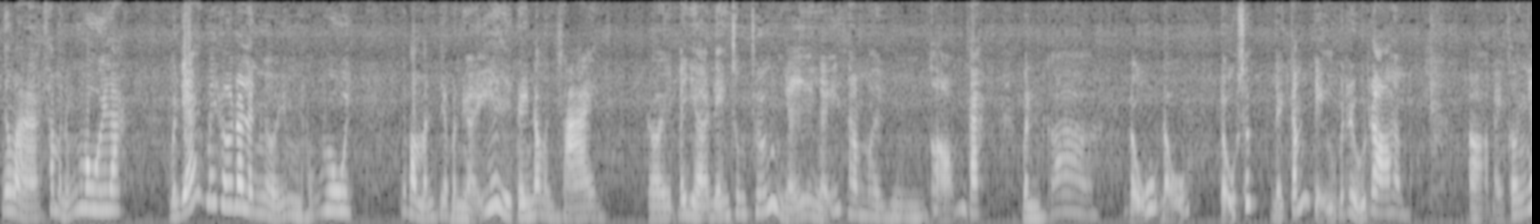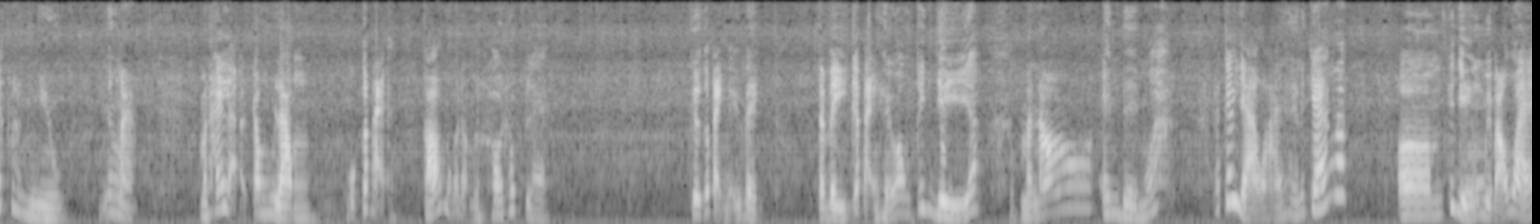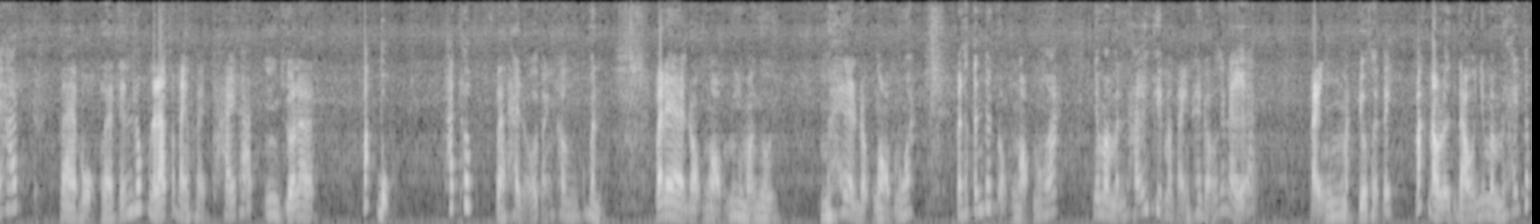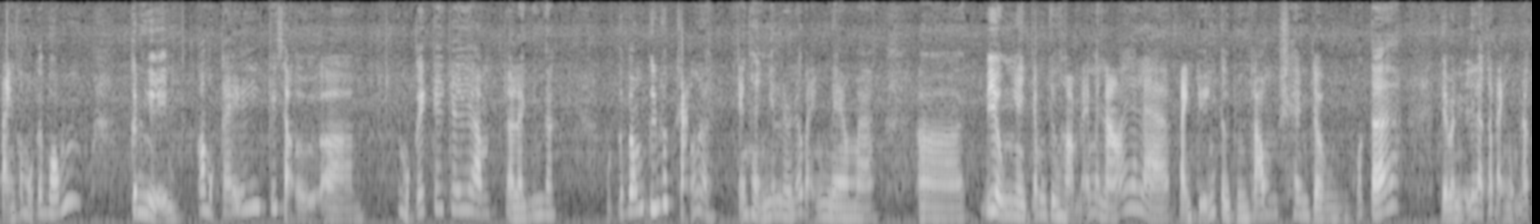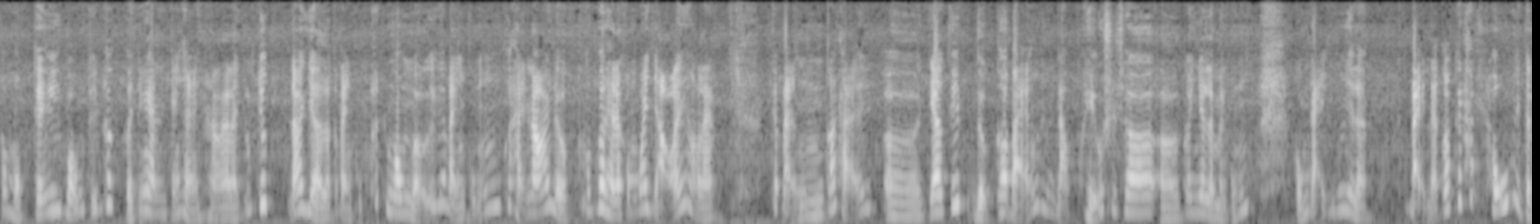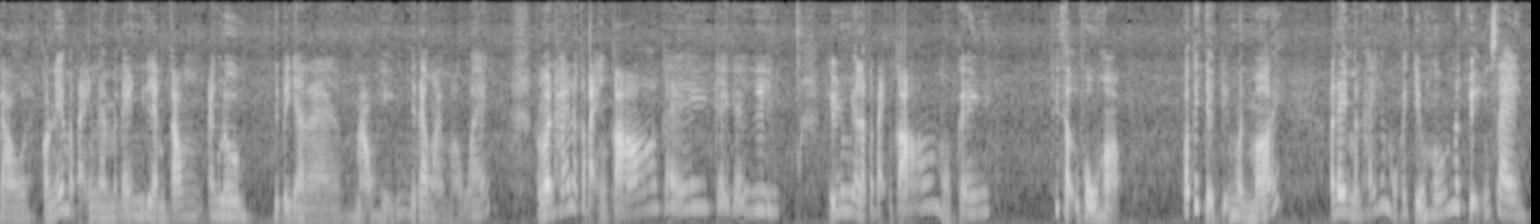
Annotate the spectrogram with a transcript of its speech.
nhưng mà sao mình không vui ra mình dát mấy thứ đó lên người nhưng mình không vui. Nhưng mà mình giờ mình nghĩ thì tiền đâu mình xài. Rồi bây giờ đang sung sướng vậy nghĩ xong rồi ừ, có ổn ta? Mình có đủ đủ đủ sức để cấm chịu với rủi ro không? À, bạn cân nhắc lên nhiều. Nhưng mà mình thấy là trong lòng của các bạn có một cái động lực thôi thúc là kêu các bạn nghỉ việc. Tại vì các bạn hiểu không cái gì á mà nó êm đềm quá nó kéo dài hoài thì nó chán lắm. Ờ, cái gì cũng bị bảo hòa hết và buộc là đến lúc này đó các bạn phải thay thách ừ, gọi là bắt buộc thách thức và thay đổi bản thân của mình. Và đây là đột ngột như mọi người. Mình thấy là đột ngột luôn á. Mình có tính chất đột ngột luôn á. Nhưng mà mình thấy khi mà bạn thay đổi cái này á bạn mặc dù phải bắt đầu lại từ đầu nhưng mà mình thấy các bạn có một cái vốn kinh nghiệm có một cái cái sự uh, một cái cái cái um, gọi là như ta? Một cái vốn kiến thức sẵn rồi. Chẳng hạn như là nếu bạn nào mà uh, ví dụ như trong trường hợp nãy mình nói là bạn chuyển từ trường công sang trường quốc tế thì mình nghĩ là các bạn cũng đã có một cái vốn kiến thức về tiếng Anh chẳng hạn hoặc là lúc trước đó giờ là các bạn cũng thích ngôn ngữ các bạn cũng có thể nói được không có thể là không quá giỏi hoặc là các bạn có thể uh, giao tiếp được cơ bản đọc hiểu sơ sơ uh, coi như là mình cũng cũng đã giống như là bạn đã có cái thích thú ngay từ đầu còn nếu mà bạn nào mà đang đi làm công ăn lương thì bây giờ là mạo hiểm đi ra ngoài mở quán. Và mình thấy là các bạn có cái cái cái, cái kiểu như là các bạn có một cái cái sự phù hợp với cái chuyện chuyển mình mới. Ở đây mình thấy một cái chiều hướng nó chuyển sang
